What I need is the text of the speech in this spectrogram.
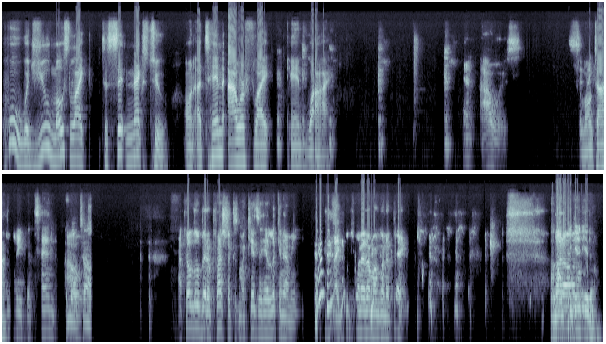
who would you most like to sit next to on a 10 hour flight and why? Ten hours. It's a long time. For ten A long hours. time. I feel a little bit of pressure because my kids are here looking at me. like which one of them I'm gonna pick. So But, don't pick um, any of them.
